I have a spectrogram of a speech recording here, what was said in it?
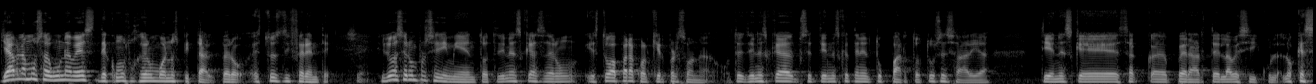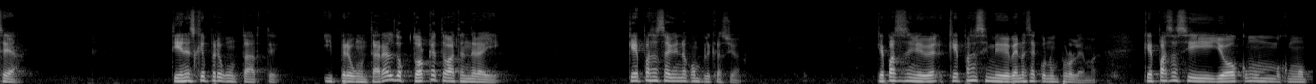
ya hablamos alguna vez de cómo escoger un buen hospital, pero esto es diferente. Sí. Si tú vas a hacer un procedimiento, te tienes que hacer un, esto va para cualquier persona, te tienes que, tienes que tener tu parto, tu cesárea, tienes que operarte la vesícula, lo que sea. Tienes que preguntarte y preguntar al doctor que te va a atender ahí, ¿qué pasa si hay una complicación? ¿Qué pasa si mi bebé, qué pasa si mi bebé nace con un problema? ¿Qué pasa si yo como, como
